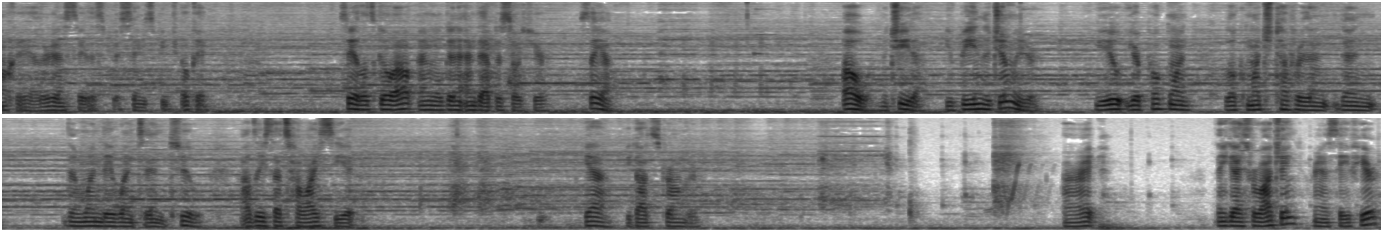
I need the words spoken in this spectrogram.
Okay, yeah, they're gonna say the same speech. Okay. So yeah, let's go out and we're gonna end the episode here. So yeah. Oh, Machida, you've been the gym leader. You, your Pokemon look much tougher than, than, than when they went in too. At least that's how I see it. Yeah, he got stronger. Alright. Thank you guys for watching. We're to save here.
